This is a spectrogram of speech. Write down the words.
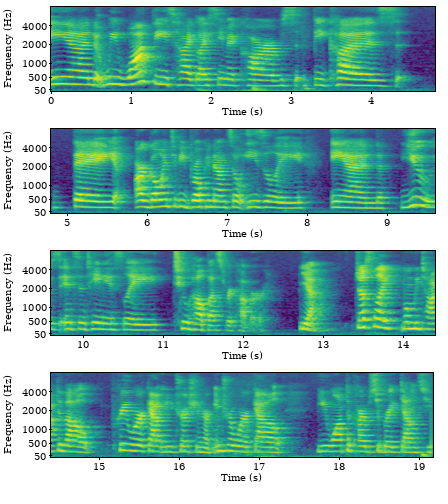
And we want these high glycemic carbs because they are going to be broken down so easily and used instantaneously to help us recover. Yeah. Just like when we talked about pre workout nutrition or intra workout, you want the carbs to break down so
